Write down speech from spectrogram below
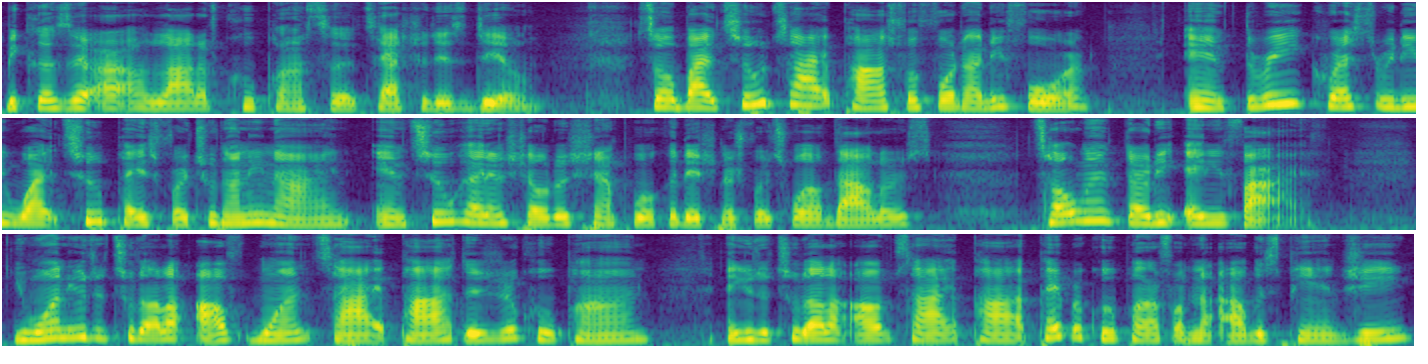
because there are a lot of coupons to attach to this deal. So buy two Tide Pods for $4.94 and three Crest 3D White toothpaste for $2.99 and two Head and Shoulders shampoo and conditioners for $12, totaling $30.85. You want to use a $2 off one Tide Pod digital coupon and use a $2 off Tide Pod paper coupon from the August P&G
